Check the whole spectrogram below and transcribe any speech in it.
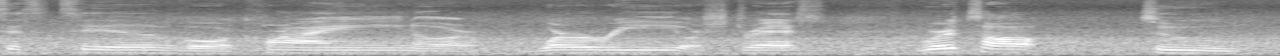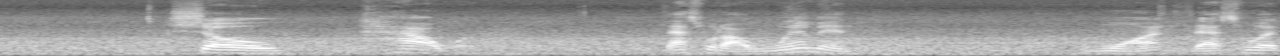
sensitive or crying or worry or stress. We're taught to show power. That's what our women want. That's what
